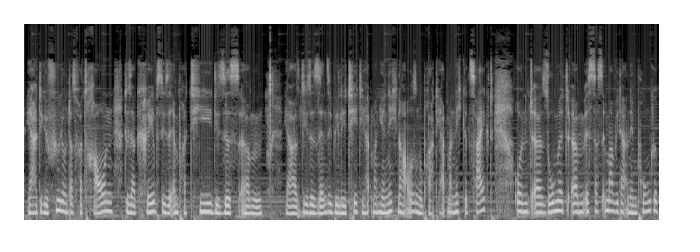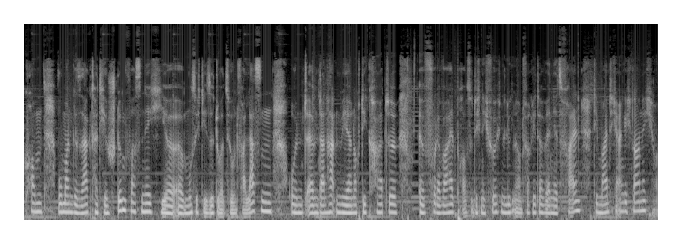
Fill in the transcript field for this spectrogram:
ja die Gefühle und das Vertrauen, dieser Krebs, diese Empathie, dieses ähm, ja diese Sensibilität, die hat man hier nicht nach außen gebracht, die hat man nicht gezeigt und äh, somit ähm, ist das immer wieder an den Punkt gekommen, wo man gesagt hat, hier stimmt was nicht, hier äh, muss ich die Situation verlassen und ähm, dann hatten wir ja noch die Karte, äh, vor der Wahrheit brauchst du dich nicht fürchten, Lügner und Verräter werden jetzt fallen, die meinte ich eigentlich gar nicht.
